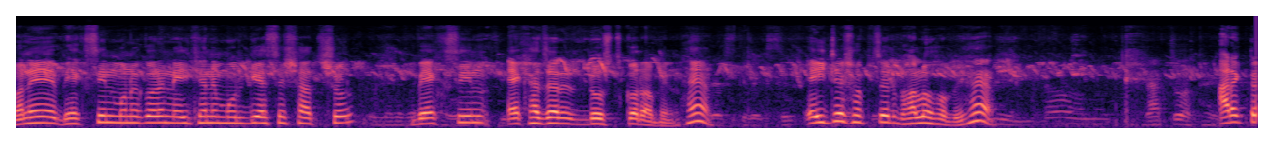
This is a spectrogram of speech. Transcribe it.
মানে ভ্যাকসিন মনে করেন এইখানে মুরগি আছে সাতশো ভ্যাকসিন এক হাজার ডোজ করাবেন হ্যাঁ? এইটা সবচেয়ে ভালো হবে হ্যাঁ? আরেকটা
